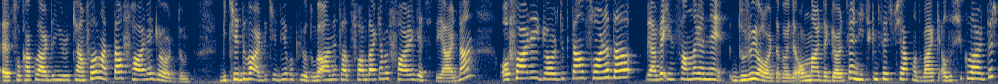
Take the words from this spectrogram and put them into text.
E, sokaklarda yürürken falan hatta fare gördüm. Bir kedi vardı kediye bakıyordum. Böyle anet at falan derken bir fare geçti yerden o fareyi gördükten sonra da yani ve insanlar hani duruyor orada böyle onlar da gördüler. Hani hiç kimse hiçbir şey yapmadı. Belki alışıklardır.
